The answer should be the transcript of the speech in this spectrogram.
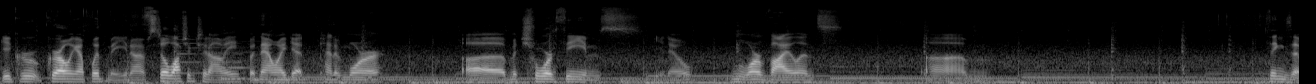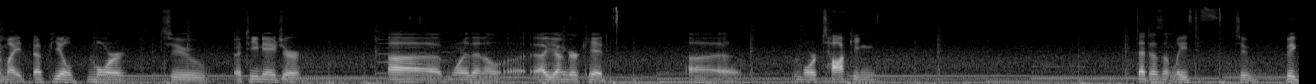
get growing up with me. You know, I'm still watching Toonami, but now I get kind of more uh, mature themes. You know, more violence, um, things that might appeal more to a teenager uh, more than a, a younger kid. Uh, more talking that doesn't lead to, to, big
